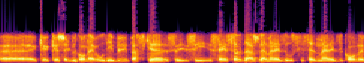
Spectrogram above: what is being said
euh, que, que, celui qu'on avait au début, parce que c'est ça le danger de la maladie aussi. C'est une maladie qu'on ne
